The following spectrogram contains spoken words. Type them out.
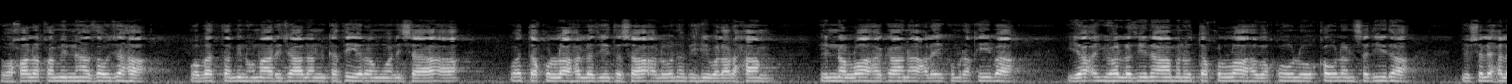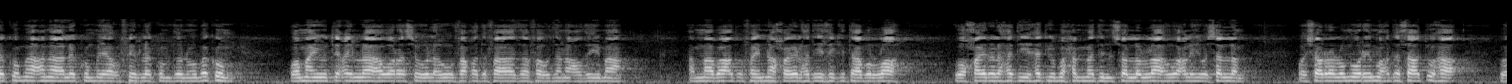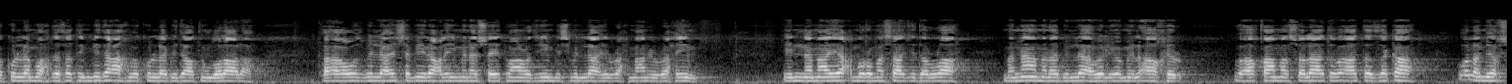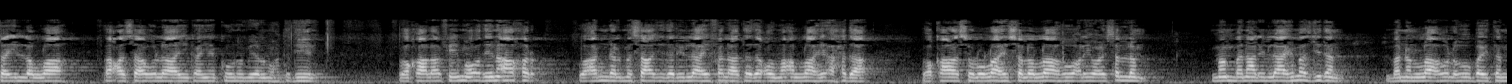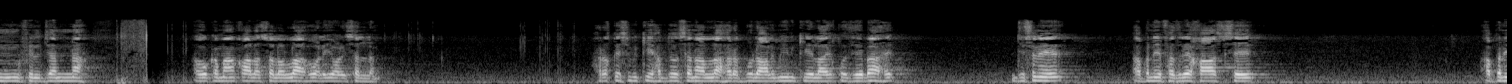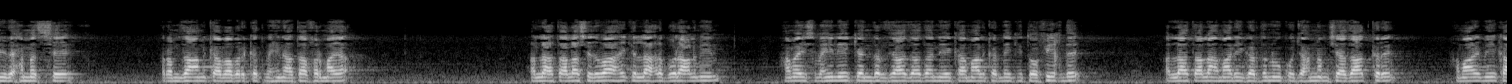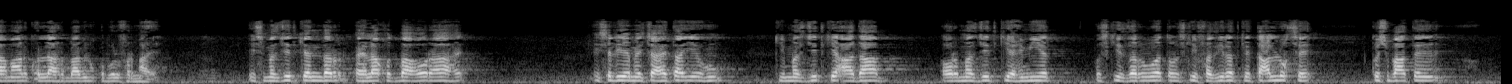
وخلق منها زوجها وبث منهما رجالا كثيرا ونساء. واتقوا الله الذي تساءلون به والأرحام. إن الله كان عليكم رقيبا. يا أيها الذين آمنوا اتقوا الله وقولوا قولا سديدا. يصلح لكم أعمالكم ويغفر لكم ذنوبكم. ومن يطع الله ورسوله فقد فاز فوزا عظيما. أما بعد، فإن خير الحديث كتاب الله وخير الهدي هدي محمد صلى الله عليه وسلم. وشر الأمور محدثاتها. وكل محدثة بدعة وكل بدعة ضلالة. فأعوذ بالله السبيل عليه من الشيطان الرجيم. بسم الله الرحمن الرحيم. إنما يعمر مساجد الله من آمن بالله واليوم الآخر وأقام الصلاة وآتى الزكاة ولم يخشى إلا الله فعسى أولئك أن يكونوا من المهتدين. وقال في موضع آخر وأن المساجد لله فلا تدعوا مع الله أحدا. وقال رسول الله صلى الله عليه وسلم من بنى لله مسجدا بنى الله له بيتا في الجنة، أو كما قال صلى الله عليه وسلم. ہر قسم کی حمد و ثناء اللہ رب العالمین کے لائق و زیبا ہے، جس نے اپنے فضل خاص سے، اپنی رحمت سے رمضان کا بابرکت مہینہ عطا فرمایا۔ اللہ تعالیٰ سے دعا ہے کہ اللہ رب العالمین ہمیں اس مہینے کے اندر زیادہ زیادہ نیک اعمال کرنے کی توفیق دے۔ اللہ تعالیٰ ہماری گردنوں کو جہنم سے آزاد کرے، ہمارے نیک اعمال کو اللہ رب قبول فرمائے۔ اس مسجد کے اندر پہلا خطبہ ہو رہا ہے۔ اس لیے میں چاہتا یہ ہوں کہ مسجد کے آداب اور مسجد کی اہمیت، اس کی ضرورت اور اس کی فضیلت کے تعلق سے کچھ باتیں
